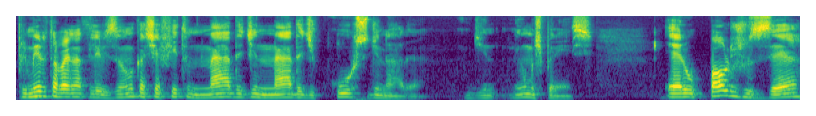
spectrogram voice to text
Primeiro trabalho na televisão, eu nunca tinha feito nada de nada, de curso de nada, de nenhuma experiência. Era o Paulo José,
